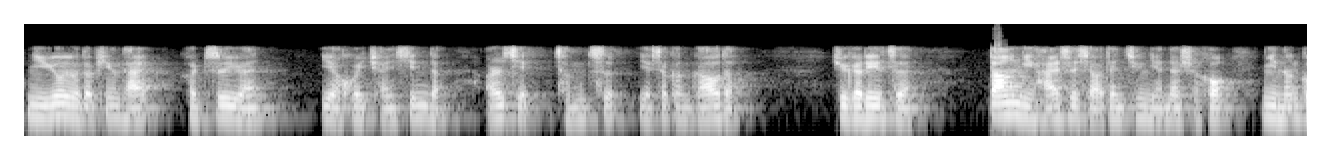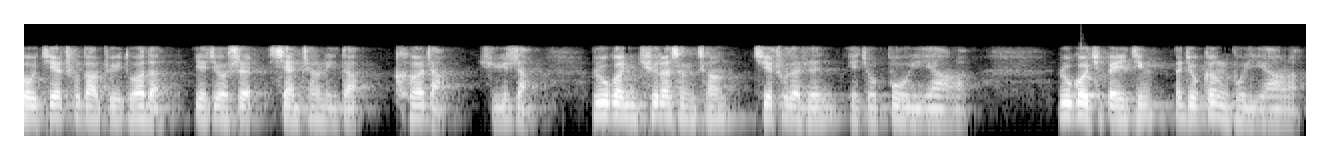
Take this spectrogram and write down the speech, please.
你拥有的平台和资源也会全新的，而且层次也是更高的。举个例子，当你还是小镇青年的时候，你能够接触到最多的也就是县城里的科长、局长。如果你去了省城，接触的人也就不一样了。如果去北京，那就更不一样了。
